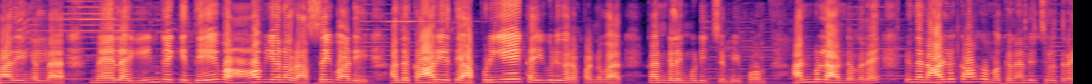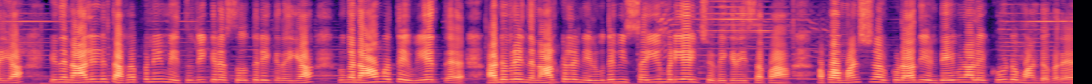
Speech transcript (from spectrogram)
காரியங்கள்ல மேலே இன்றைக்கு தேவ ஆவியான ஒரு அசைவாடி அந்த காரியத்தை அப்படியே கைகுடி வர பண்ணுவார். கண்களை முடிச்சு பிப்போம் அன்புள்ள ஆண்டவரே இந்த நாளுக்காக உமக்கு நன்றி செலுத்துறையா இந்த நாளிலும் தகப்பனையும் துதிக்கிற சோதரிக்கிறையா உங்க நாமத்தை உயர்த்த ஆண்டவரே இந்த நாட்களில் நீர் உதவி செய்யும்படியாய் சொல்லிக்கிறேன் சப்பா. அப்பா மனுஷனால் கூடாது என் தேவனாலே கூடும் ஆண்டவரே.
